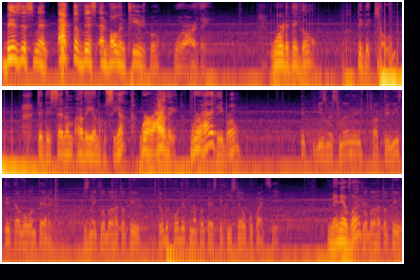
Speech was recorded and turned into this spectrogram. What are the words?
businessmen, activists, and volunteers, bro. Where are they? Where did they go? Did they kill them? Did they send them? Are they in Russia? Where are they? Where are they, bro? бізнесмени, активісти та волонтери. Зникло багато тих, хто виходив на протести після окупації. Many of what? Зникло багато тих,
